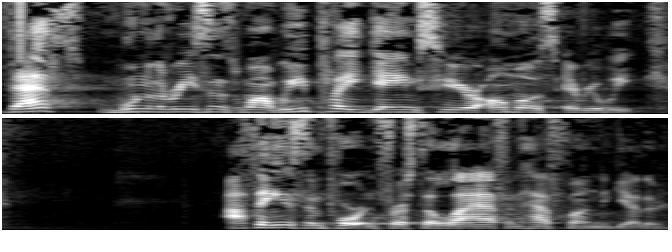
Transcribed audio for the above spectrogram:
That's one of the reasons why we play games here almost every week. I think it's important for us to laugh and have fun together.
